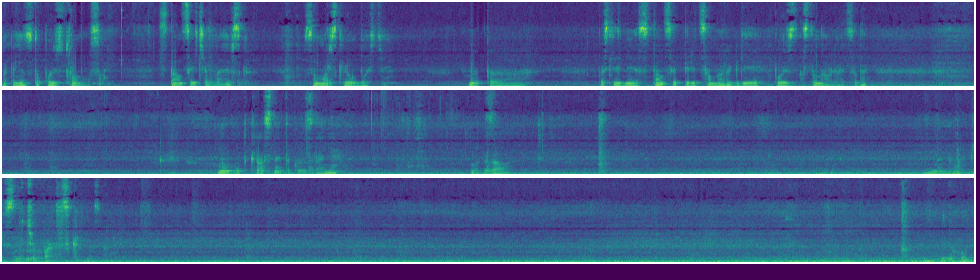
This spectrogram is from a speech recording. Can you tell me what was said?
Наконец-то поезд тронулся. Станция Чапаевск Самарской области. Ну, это последняя станция перед Самарой, где поезд останавливается, да? Ну вот красное такое здание вокзала. Нем написано Чапаевск название. Переход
